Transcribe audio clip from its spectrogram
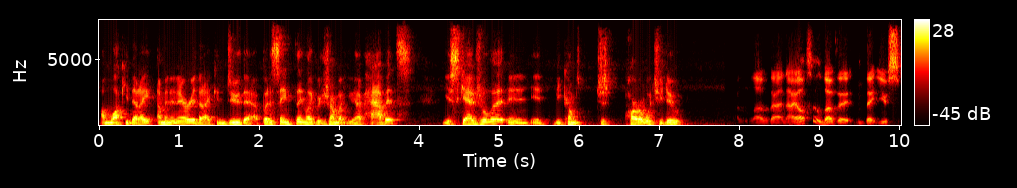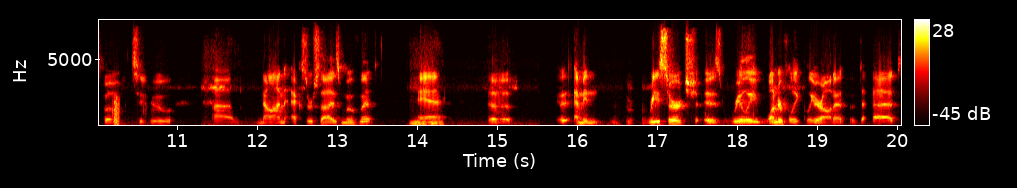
I'm lucky that I, I'm in an area that I can do that. But the same thing like what you're talking about. You have habits, you schedule it, and it becomes just part of what you do. I love that, and I also love that that you spoke to um, non-exercise movement mm-hmm. and the I mean, research is really wonderfully clear on it that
